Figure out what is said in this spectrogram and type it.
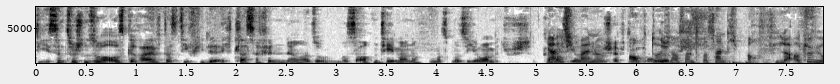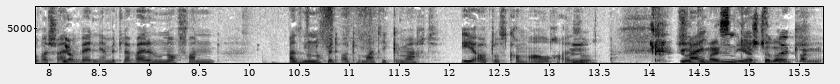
die ist inzwischen so ausgereift, dass die viele echt klasse finden. Ja? Also das ist auch ein Thema, ne? Muss man sich auch mal mit kann Ja, ich meine, auch, auch durchaus interessant. Ich, auch viele Autoführerscheine ja. werden ja mittlerweile nur noch von, also nur noch mit Automatik gemacht. E-Autos kommen auch, also. Mhm. Ja, die meisten Hersteller fangen,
